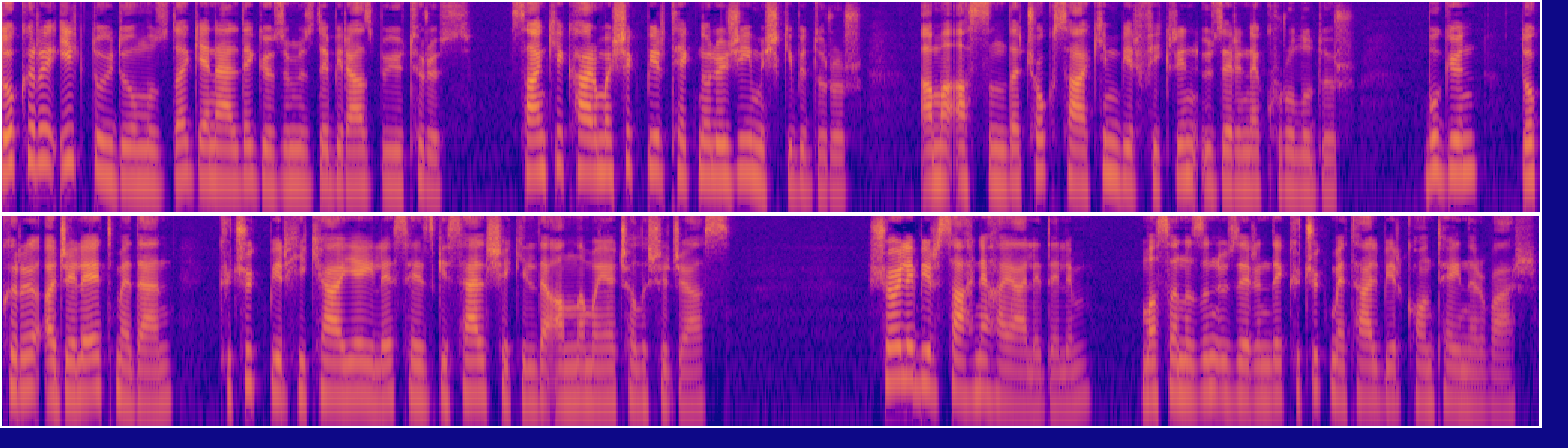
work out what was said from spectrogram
Docker'ı ilk duyduğumuzda genelde gözümüzde biraz büyütürüz. Sanki karmaşık bir teknolojiymiş gibi durur ama aslında çok sakin bir fikrin üzerine kuruludur. Bugün Docker'ı acele etmeden küçük bir hikayeyle sezgisel şekilde anlamaya çalışacağız. Şöyle bir sahne hayal edelim. Masanızın üzerinde küçük metal bir konteyner var.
